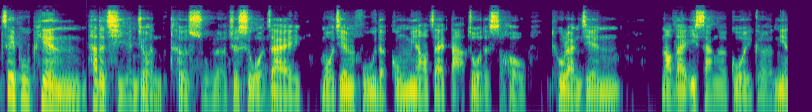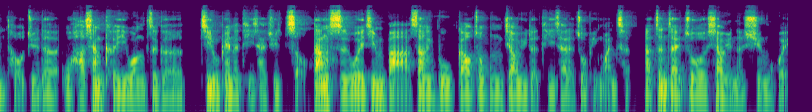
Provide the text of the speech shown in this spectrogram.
这部片它的起源就很特殊了，就是我在某间服务的公庙在打坐的时候，突然间脑袋一闪而过一个念头，觉得我好像可以往这个纪录片的题材去走。当时我已经把上一部高中教育的题材的作品完成，那正在做校园的巡回。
